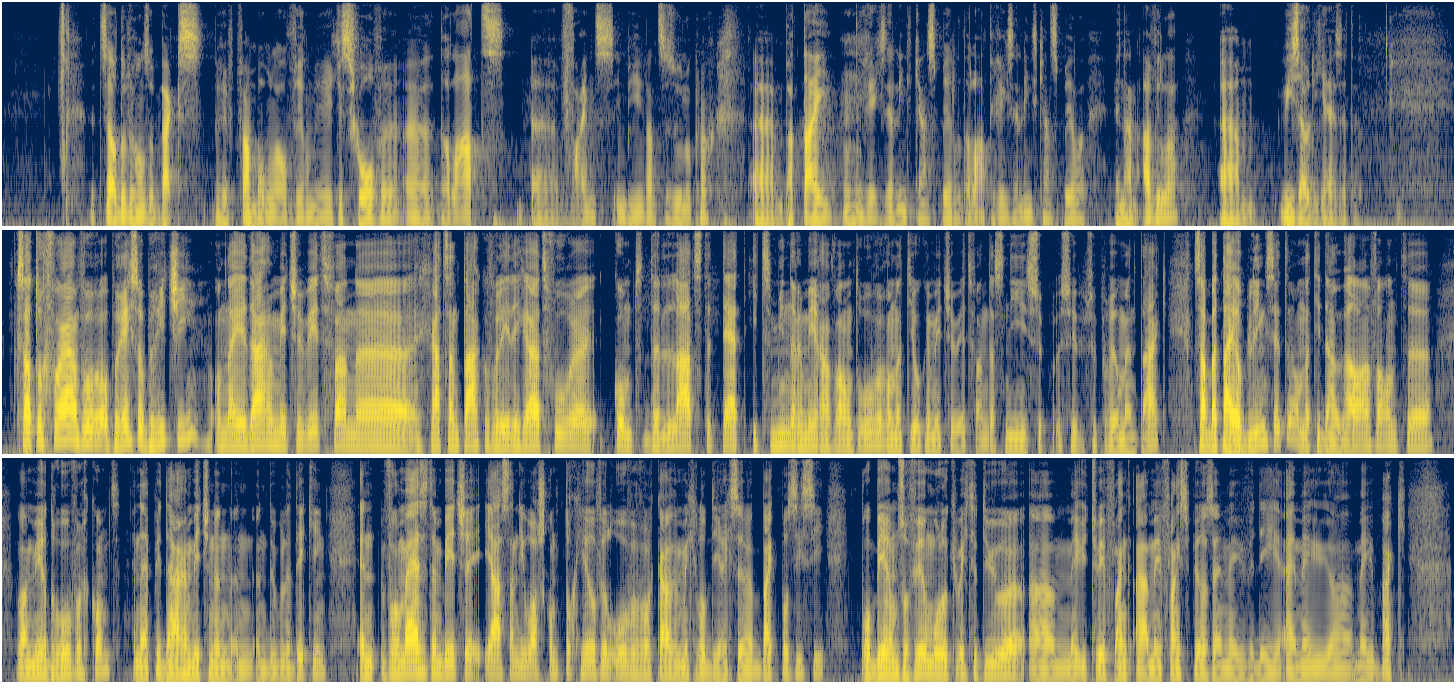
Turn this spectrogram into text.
Hetzelfde voor onze backs. Daar heeft Van Bommel al veel mee geschoven. Uh, de Laat, uh, Vines in het begin van het seizoen ook nog. Uh, Bataille, mm -hmm. die rechts en links kan spelen. De Laat, die rechts en links kan spelen. En dan Avila. Um, wie zou jij zetten? Ik zou toch vooraan voor op rechts op Ricci, omdat je daar een beetje weet van uh, gaat zijn taken volledig uitvoeren, komt de laatste tijd iets minder meer aanvallend over, omdat hij ook een beetje weet van dat is niet super, super, super heel mijn taak. Ik zou Bataille op links zetten, omdat hij dan wel aanvallend uh, wat meer erover komt. En dan heb je daar een beetje een, een, een, dubbele dekking. En voor mij is het een beetje, ja, Sandy Wash komt toch heel veel over voor KV Mechelen op die rechtse backpositie. Probeer hem zoveel mogelijk weg te duwen uh, met je twee flank, met je flankspelers en met je, verdediger, en met je, met je back.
